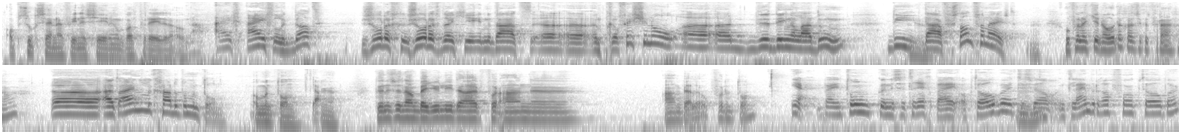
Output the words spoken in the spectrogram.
op zoek zijn naar financiering, op wat voor reden ook? nou, eig- eigenlijk dat. Zorg, zorg dat je inderdaad eh, eh, een professional eh, eh, de dingen laat doen die daar verstand van heeft. Hoeveel had je nodig, als ik het vragen mag? Eh, uiteindelijk gaat het om een ton. Om een ton. Ja. Kunnen ze dan bij jullie daarvoor aan, eh, aanbellen, ook voor een ton? Ja, bij een ton kunnen ze terecht bij oktober. Het is wel een klein bedrag voor oktober.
